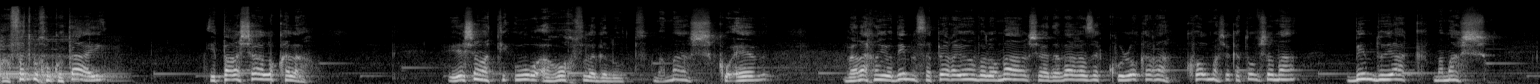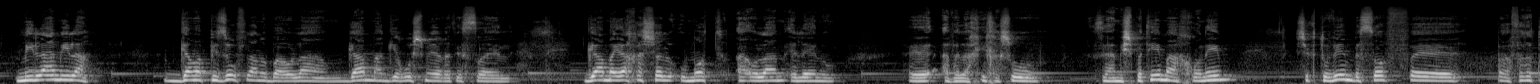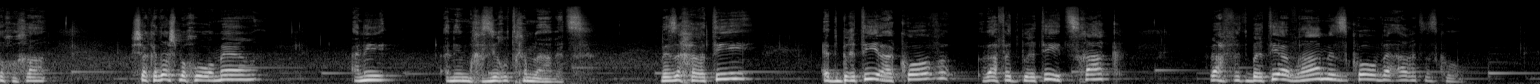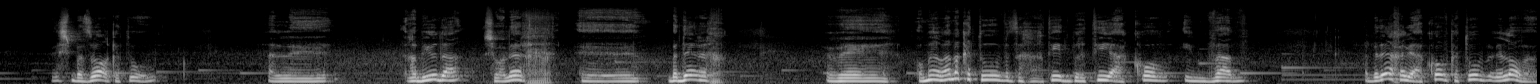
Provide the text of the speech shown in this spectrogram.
פרפת בחוקותיי היא פרשה לא קלה. יש שם תיאור ארוך של הגלות, ממש כואב, ואנחנו יודעים לספר היום ולומר שהדבר הזה כולו קרה. כל מה שכתוב שם במדויק, ממש מילה מילה. גם הפיזור שלנו בעולם, גם הגירוש מארץ ישראל, גם היחס של אומות העולם אלינו. אה, אבל הכי חשוב, זה המשפטים האחרונים שכתובים בסוף אה, פרפת התוכחה, שהקדוש ברוך הוא אומר, אני, אני מחזיר אתכם לארץ. וזכרתי את בריתי יעקב, ואף את בריתי יצחק, ואף את בריתי אברהם אזכור, והארץ אזכור. יש בזוהר כתוב על אה, רבי יהודה שהולך בדרך, ואומר, למה כתוב, וזכרתי את בריתי יעקב עם ו'? בדרך כלל יעקב כתוב ללא ו'.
